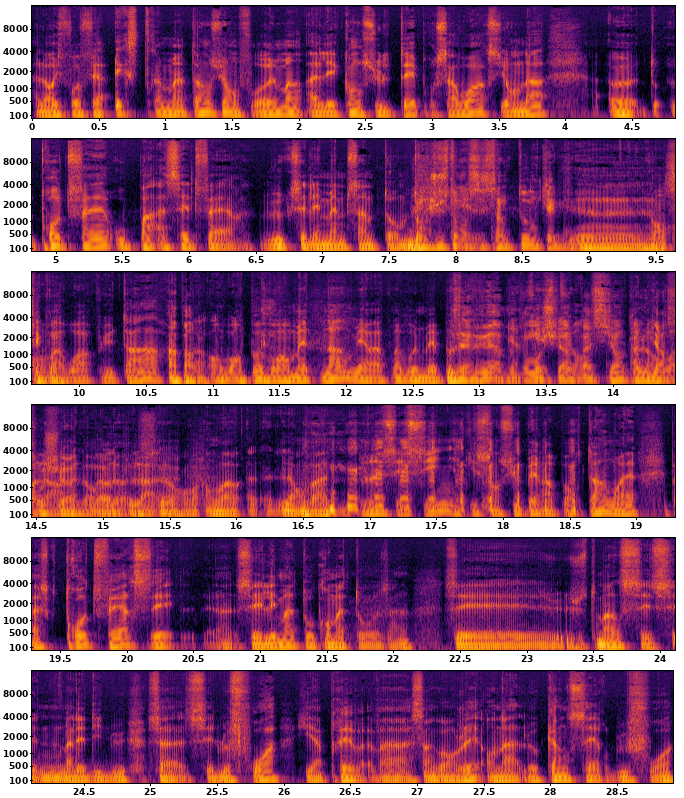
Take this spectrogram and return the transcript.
Alors il faut faire extrêmement attention. Il faut vraiment aller consulter pour savoir si on a euh, trop de fer ou pas assez de fer, vu que c'est les mêmes symptômes. Donc justement, ces symptômes, quel- euh, on, on va quoi voir plus tard. Ah, pardon. On, on peut voir maintenant, mais après vous ne me Vous posez avez vu un peu comment je suis impatient comme Alors, garçon, suis alors, là, c'est- alors, on va, va- là, on va donner ces signes qui sont super importants, ouais, parce que trop de fer, c'est c'est l'hématochromatose. hein. C'est justement c'est c'est une maladie du, c'est le foie qui après va- va s'engorger. On a le cancer du foie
